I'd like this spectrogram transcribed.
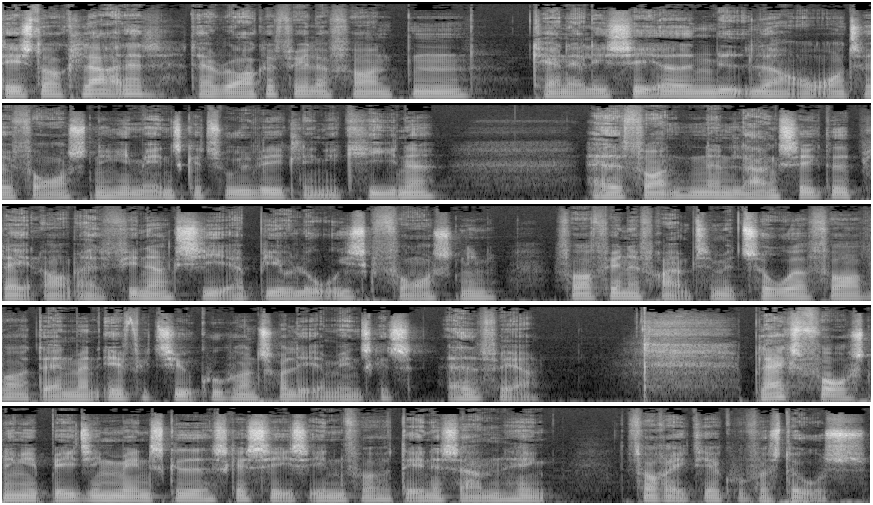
Det står klart, at da Rockefellerfonden kanaliserede midler over til forskning i menneskets udvikling i Kina – havde fonden en langsigtet plan om at finansiere biologisk forskning for at finde frem til metoder for, hvordan man effektivt kunne kontrollere menneskets adfærd. Blacks forskning i Beijing-mennesket skal ses inden for denne sammenhæng, for rigtigt at kunne forstås.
